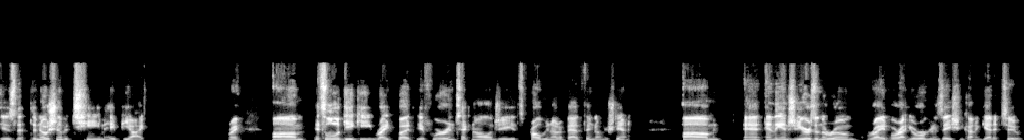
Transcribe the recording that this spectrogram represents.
is the, the notion of a team API, right? Um, it's a little geeky, right? But if we're in technology, it's probably not a bad thing to understand. Um, and, and the engineers in the room, right, or at your organization, kind of get it too.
